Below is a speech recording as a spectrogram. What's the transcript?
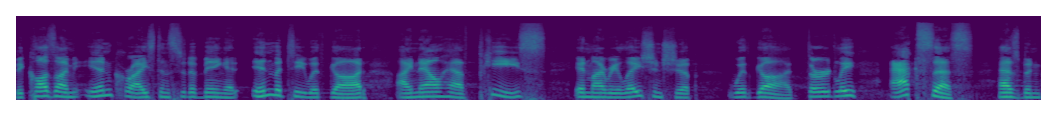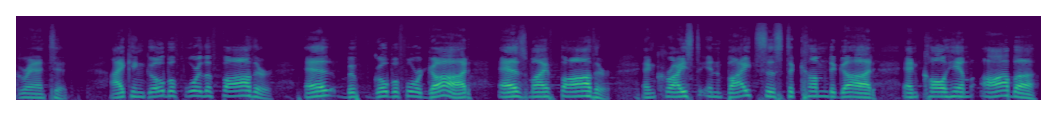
Because I'm in Christ, instead of being at enmity with God, I now have peace in my relationship with God. Thirdly, access has been granted. I can go before the Father, eh, as, go before God as my Father. And Christ invites us to come to God and call him Abba,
